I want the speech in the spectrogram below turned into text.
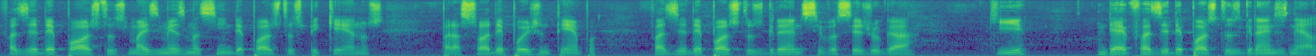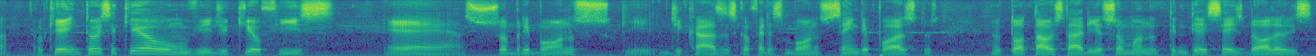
fazer depósitos, mas mesmo assim depósitos pequenos, para só depois de um tempo fazer depósitos grandes se você julgar que deve fazer depósitos grandes nela, ok? Então esse aqui é um vídeo que eu fiz é, sobre bônus que, de casas que oferecem bônus sem depósitos. No total estaria somando 36 dólares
